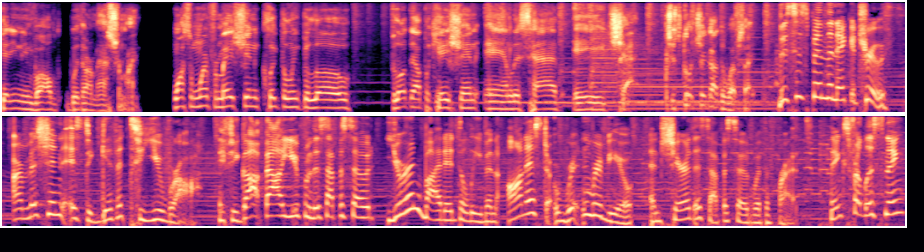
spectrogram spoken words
getting involved with our mastermind. Want some more information? Click the link below, fill out the application, and let's have a chat. Just go check out the website. This has been The Naked Truth. Our mission is to give it to you raw. If you got value from this episode, you're invited to leave an honest written review and share this episode with a friend. Thanks for listening,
